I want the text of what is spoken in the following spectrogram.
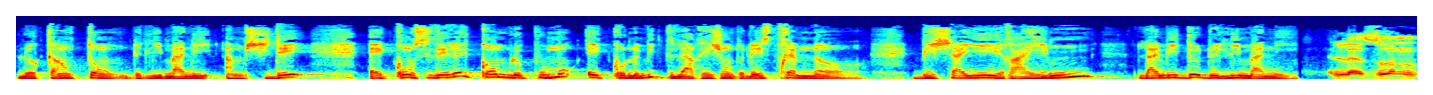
Le canton de Limani Amchide est considéré comme le poumon économique de la région de l'extrême nord. Bichayi Rahim, l'amido de Limani. La zone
